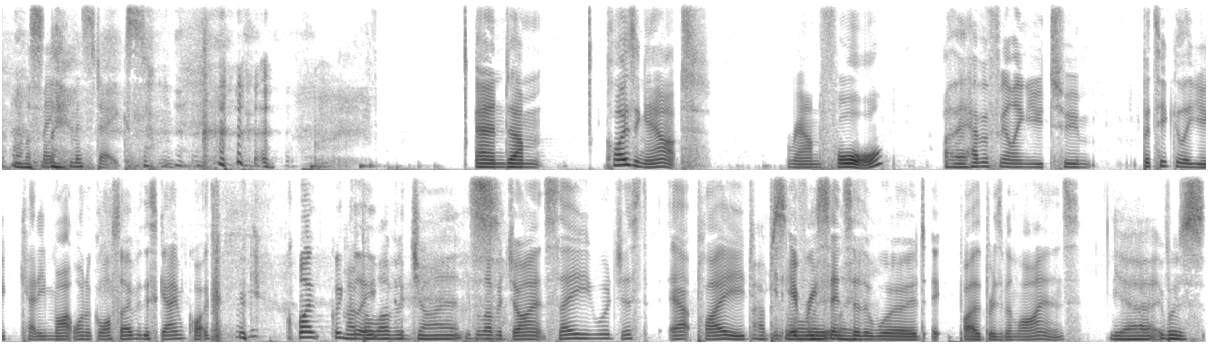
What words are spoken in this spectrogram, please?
honestly. Make mistakes. And um, closing out round four, I have a feeling you two, particularly you, Caddy, might want to gloss over this game quite quite quickly. My beloved Giants. Your beloved Giants, they were just outplayed in every sense of the word by the Brisbane Lions. Yeah, it was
